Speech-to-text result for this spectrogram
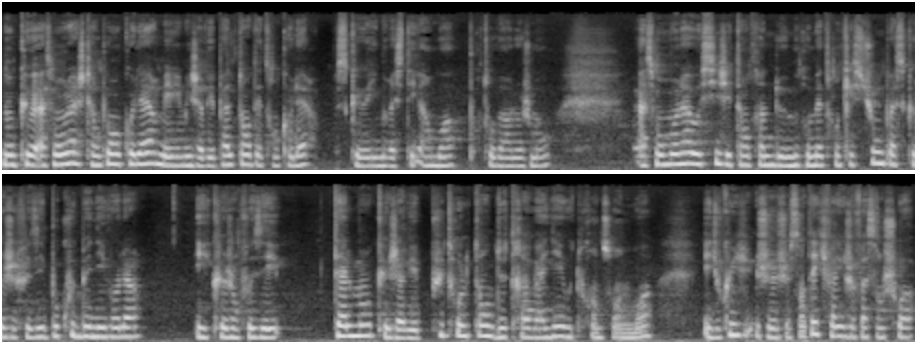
Donc à ce moment-là, j'étais un peu en colère, mais, j'avais pas le temps d'être en colère, parce qu'il me restait un mois pour trouver un logement. À ce moment-là aussi, j'étais en train de me remettre en question parce que je faisais beaucoup de bénévolat et que j'en faisais tellement que j'avais plus trop le temps de travailler ou de prendre soin de moi. Et du coup, je sentais qu'il fallait que je fasse un choix.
